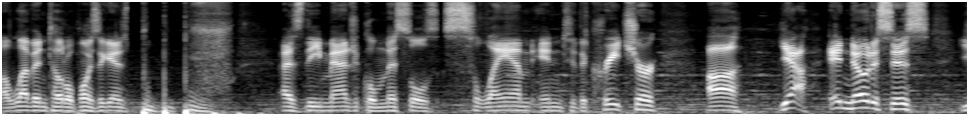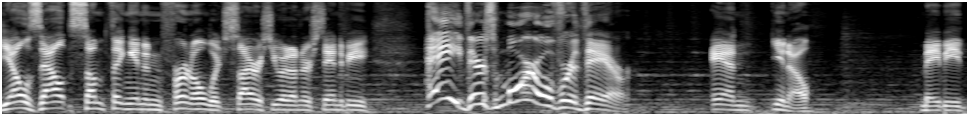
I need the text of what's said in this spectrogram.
11 total points again as, the magical missiles slam into the creature. Uh, yeah, it notices, yells out something in Infernal, which Cyrus, you would understand to be, hey, there's more over there. And, you know, maybe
